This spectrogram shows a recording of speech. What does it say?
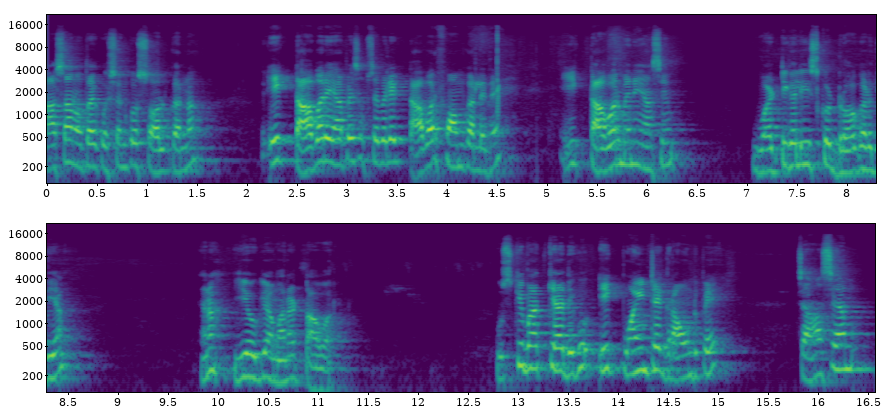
आसान होता है क्वेश्चन को सॉल्व करना। तो एक टावर है यहाँ पे, सबसे पहले एक टावर फॉर्म कर लेते हैं। एक टावर मैंने यहाँ से वर्टिकली इसको ड्रॉ कर दिया, है ना? ये हो गया हमारा टावर। उसके बाद क्या है, देखो, एक पॉइंट है ग्राउंड पे, जहाँ से हम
